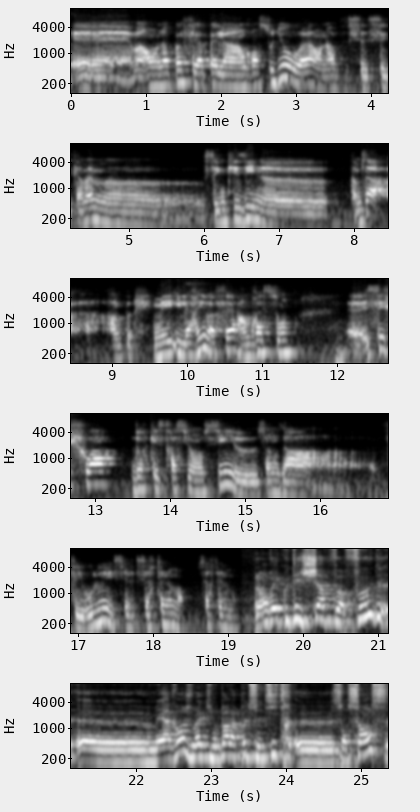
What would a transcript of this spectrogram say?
bah, on n'a pas fait appel à un grand studio. Hein. On a, c'est, quand même, euh, c'est une cuisine euh, comme ça, un peu. Mais il arrive à faire un vrai son. Euh, ses choix d'orchestration aussi, ça nous a fait évoluer, certainement, certainement. Alors on va écouter Shop for Food, euh, mais avant je voudrais que tu nous parles un peu de ce titre, euh, son sens.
